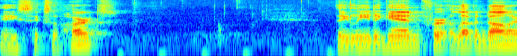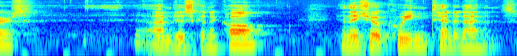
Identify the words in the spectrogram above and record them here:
a six of hearts. They lead again for $11. I'm just going to call and they show queen 10 of diamonds.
